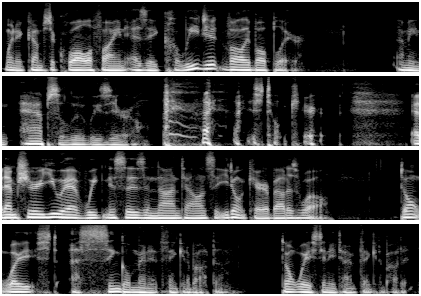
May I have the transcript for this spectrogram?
when it comes to qualifying as a collegiate volleyball player. I mean, absolutely zero. I just don't care. And I'm sure you have weaknesses and non talents that you don't care about as well. Don't waste a single minute thinking about them. Don't waste any time thinking about it.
